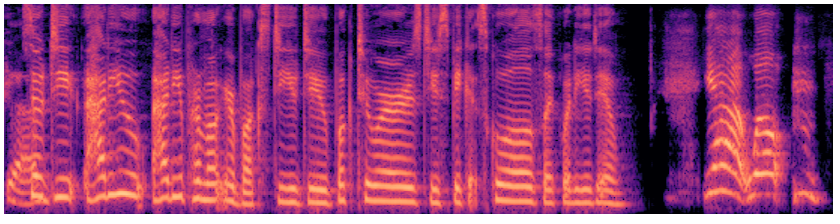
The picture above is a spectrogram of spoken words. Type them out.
yeah. So, do you? How do you? How do you promote your books? Do you do book tours? Do you speak at schools? Like, what do you do? Yeah, well,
